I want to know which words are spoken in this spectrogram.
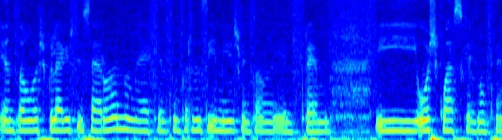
Então os colegas disseram: Ah, não é que ele tem paralisia mesmo, então ele treme e hoje quase que ele não tem.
